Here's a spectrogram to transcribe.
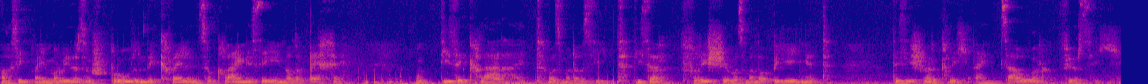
dann sieht man immer wieder so sprudelnde Quellen, so kleine Seen oder Bäche. Und diese Klarheit, was man da sieht, dieser Frische, was man da begegnet, das ist wirklich ein Zauber für sich.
